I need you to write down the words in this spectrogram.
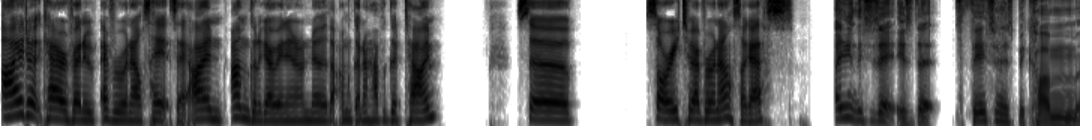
I don't care if any, everyone else hates it. I'm I'm gonna go in and I know that I'm gonna have a good time. So sorry to everyone else, I guess. I think this is it is that theatre has become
